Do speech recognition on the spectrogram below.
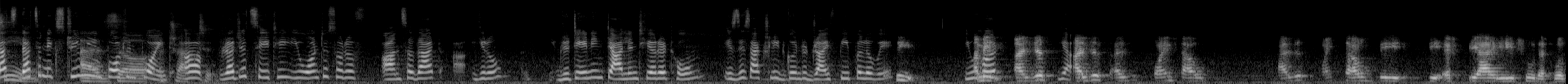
that's that's an extremely as, important uh, point. Uh, Rajat Sethi, you want to sort of answer that? Uh, you know, retaining talent here at home is this actually going to drive people away? See, you I heard, mean, I'll just, yeah. I'll just, I'll just point out, I'll just point out the the FPI issue that was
